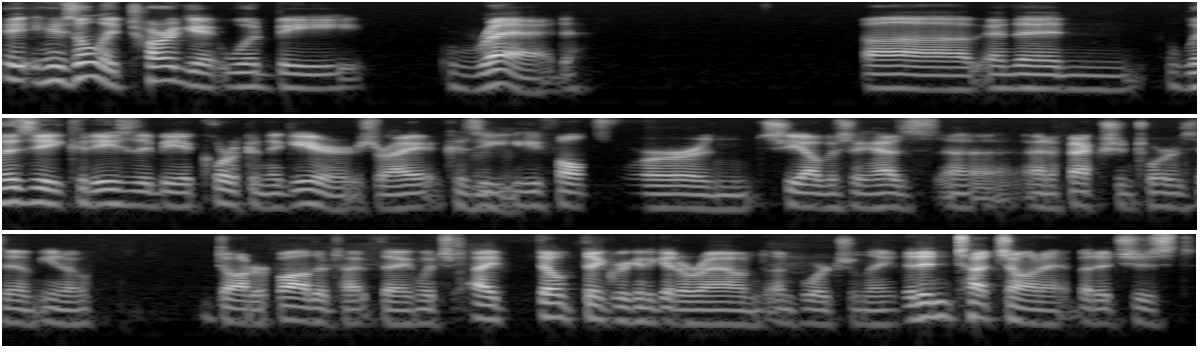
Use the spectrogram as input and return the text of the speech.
his only target would be red. Uh, and then Lizzie could easily be a cork in the gears, right? Because Mhm. he, he falls for her, and she obviously has uh, an affection towards him, you know, daughter father type thing, which I don't think we're going to get around, unfortunately. They didn't touch on it, but it's just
